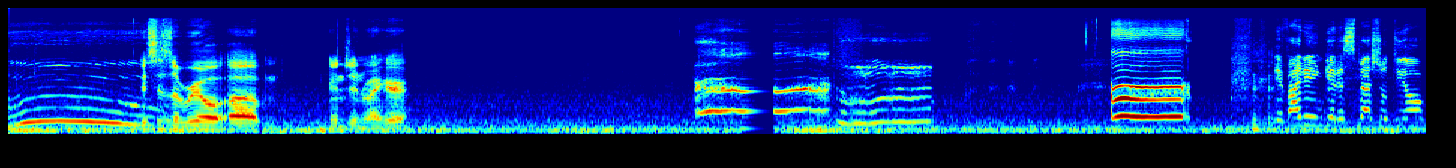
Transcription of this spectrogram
Ooh. This is a real um, engine right here. If I didn't get a special deal,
